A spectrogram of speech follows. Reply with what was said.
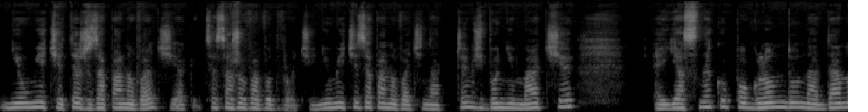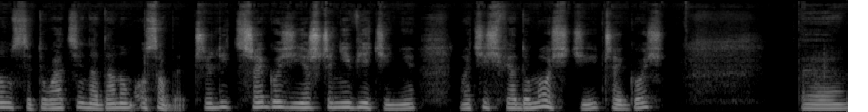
nie umiecie też zapanować, jak cesarzowa w odwrocie, nie umiecie zapanować nad czymś, bo nie macie jasnego poglądu na daną sytuację, na daną osobę, czyli czegoś jeszcze nie wiecie, nie macie świadomości czegoś, e,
